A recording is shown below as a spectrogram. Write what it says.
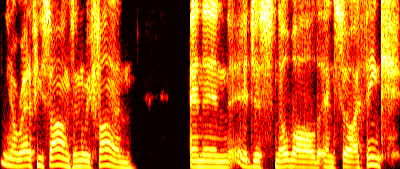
you know, write a few songs and it'll be fun. And then it just snowballed. And so I think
